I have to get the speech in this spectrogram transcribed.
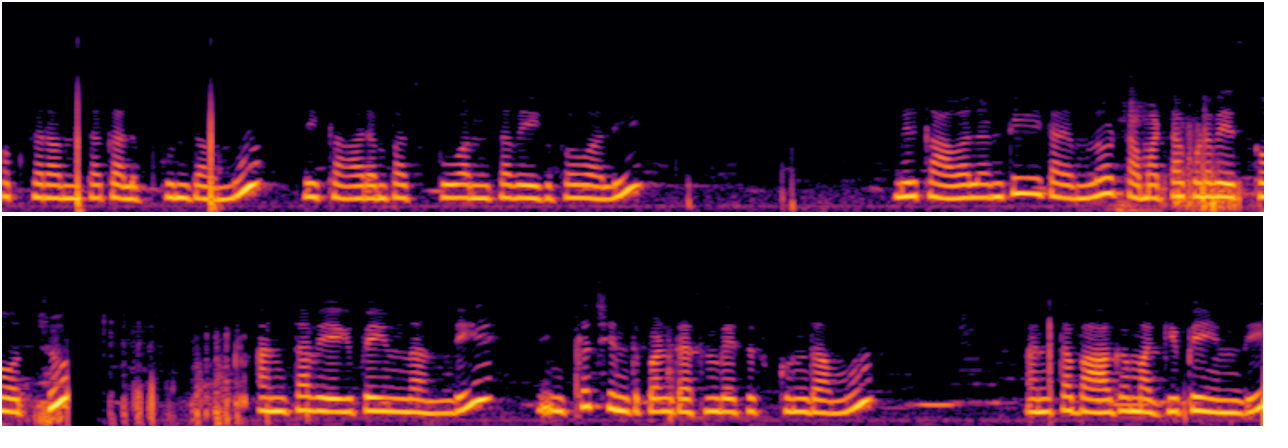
ఒకసారి అంతా కలుపుకుందాము. ఈ కారం పసుపు అంతా వేగిపోవాలి. మీరు కావాలంటే ఈ టైంలో టమాటా కూడా వేసుకోవచ్చు. అంతా వేగిపోయిందండి. ఇంకా చింతపండు రసం వేసేసుకుందాము. అంతా బాగా మగ్గిపోయింది.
